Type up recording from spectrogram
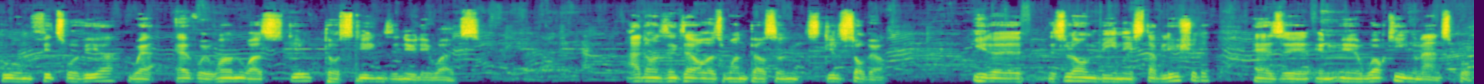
Groom Fitzrovia, where everyone was still toasting the newlyweds. I don't think there was one person still sober. It uh, has long been established as a, a, a working man's pub.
